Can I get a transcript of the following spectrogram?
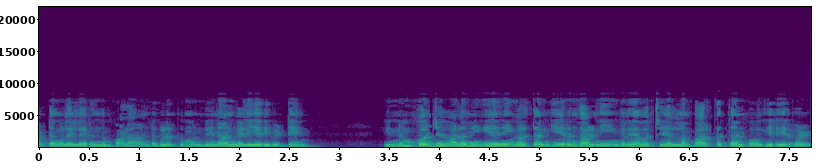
வட்டங்களிலிருந்தும் பல ஆண்டுகளுக்கு முன்பே நான் வெளியேறிவிட்டேன். இன்னும் கொஞ்ச காலம் இங்கே நீங்கள் தங்கியிருந்தால் நீங்களே அவற்றை எல்லாம் பார்க்கத்தான் போகிறீர்கள்.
